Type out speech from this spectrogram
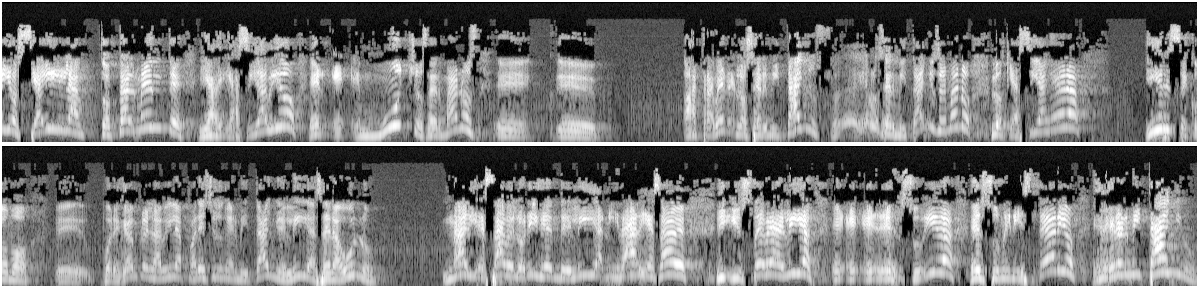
ellos se aíslan totalmente y, así ha habido en, muchos hermanos a través de los ermitaños. Los ermitaños, hermano, lo que hacían era irse como, por ejemplo, en la Biblia aparece un ermitaño, Elías era uno. Nadie sabe el origen de Elías, ni nadie sabe. Y, usted ve a Elías eh, eh, en su vida, en su ministerio, él era ermitaño.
